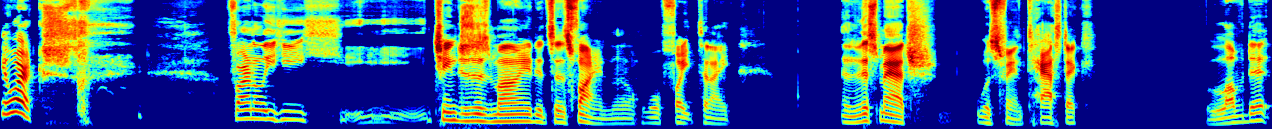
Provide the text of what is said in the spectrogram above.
It works. Finally, he, he, changes his mind. It says, fine, we'll fight tonight. And this match was fantastic. Loved it.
